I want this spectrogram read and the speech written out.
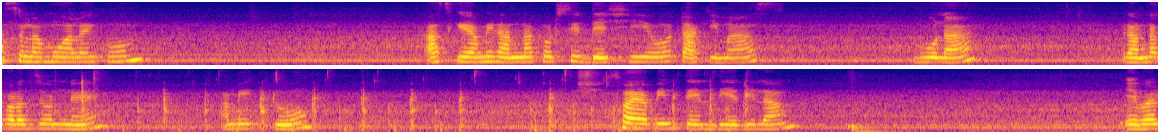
আসসালামু আলাইকুম। আজকে আমি রান্না করছি দেশীয় টাকি মাছ, ভুনা। রান্না করার জন্যে আমি একটু সয়াবিন তেল দিয়ে দিলাম। এবার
